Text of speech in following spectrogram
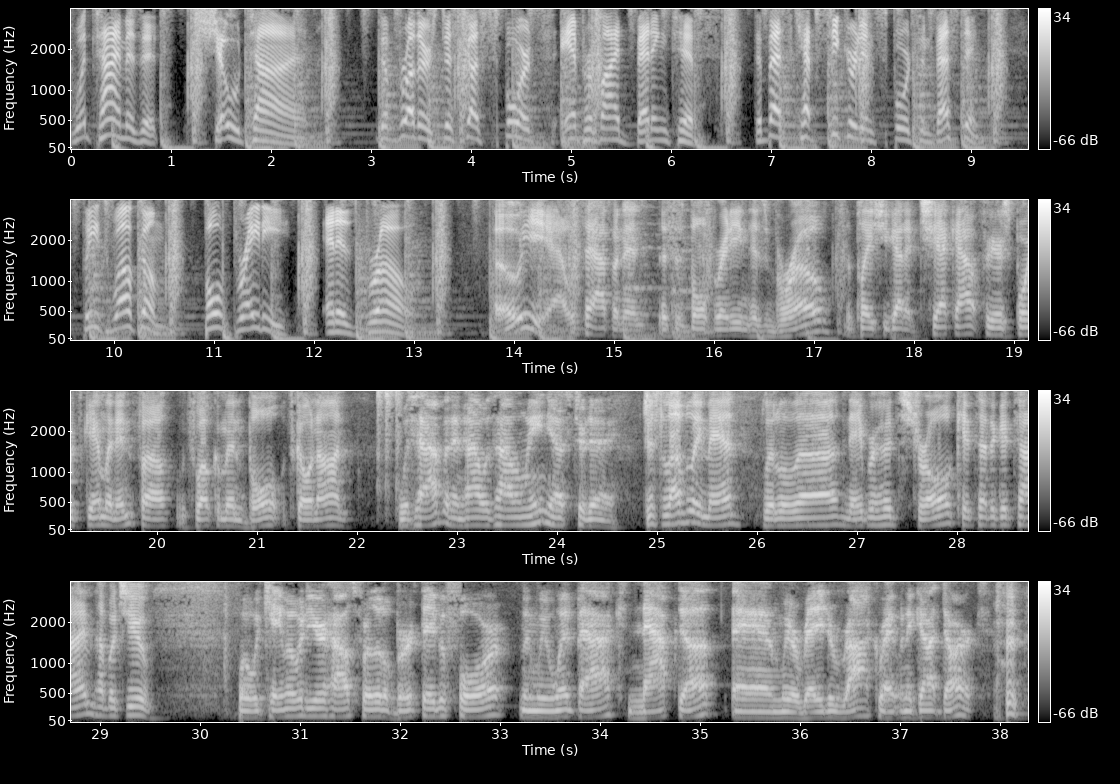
What time is it? Showtime. The brothers discuss sports and provide betting tips. The best kept secret in sports investing. Please welcome Bolt Brady and his bro. Oh yeah, what's happening? This is Bolt Brady and his bro, the place you got to check out for your sports gambling info. Let's welcome in Bolt. What's going on? What's happening? How was Halloween yesterday? Just lovely, man. Little uh, neighborhood stroll. Kids had a good time. How about you? Well, we came over to your house for a little birthday before, then we went back, napped up, and we were ready to rock right when it got dark.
